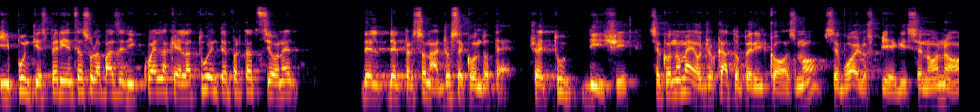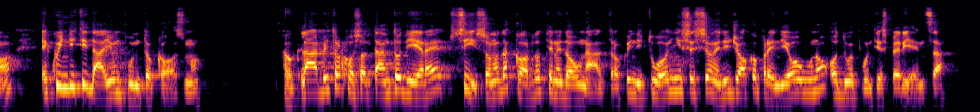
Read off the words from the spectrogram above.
i punti esperienza sulla base di quella che è la tua interpretazione del, del, personaggio secondo te. Cioè tu dici, secondo me ho giocato per il Cosmo, se vuoi lo spieghi, se no no, e quindi ti dai un punto Cosmo. Okay. L'arbitro può soltanto dire sì, sono d'accordo, te ne do un altro. Quindi tu ogni sessione di gioco prendi o uno o due punti esperienza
